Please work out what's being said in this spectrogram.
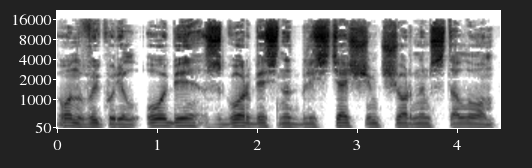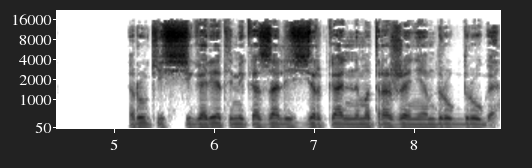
Он выкурил обе, сгорбясь над блестящим черным столом. Руки с сигаретами казались зеркальным отражением друг друга.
